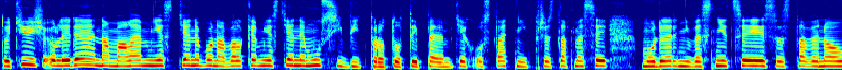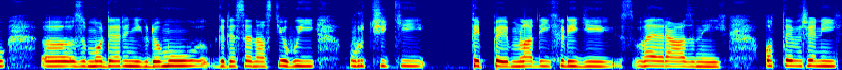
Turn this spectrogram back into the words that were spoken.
Totiž lidé na malém městě nebo na velkém městě nemusí být prototypem těch ostatních. Představme si moderní vesnici sestavenou eh, z moderních domů, kde se nastěhují určití typy mladých lidí, svérázných, otevřených,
